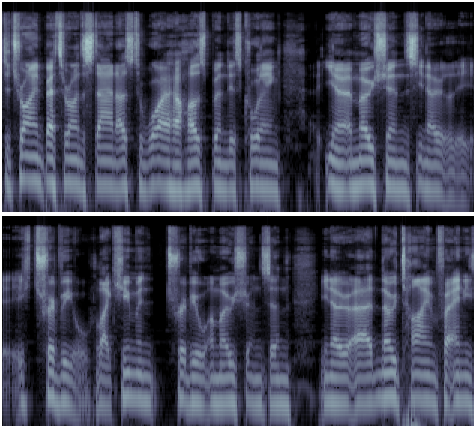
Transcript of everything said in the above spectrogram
to try and better understand as to why her husband is calling, you know, emotions, you know, trivial, like human trivial emotions and, you know, uh, no time for any,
